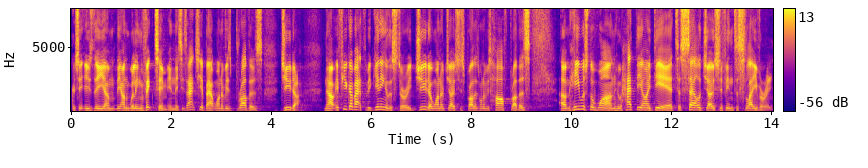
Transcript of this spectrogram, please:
who's the, um, the unwilling victim in this. It's actually about one of his brothers, Judah. Now, if you go back to the beginning of the story, Judah, one of Joseph's brothers, one of his half brothers, um, he was the one who had the idea to sell Joseph into slavery.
